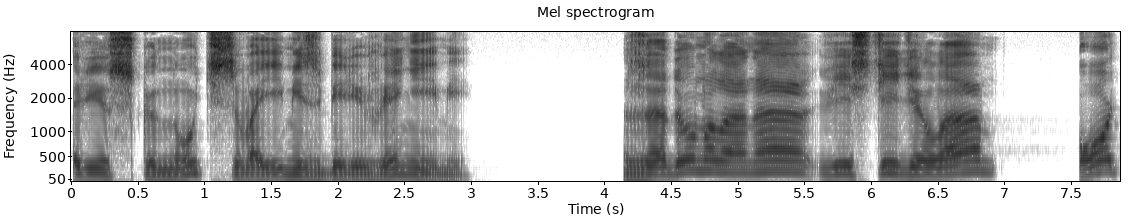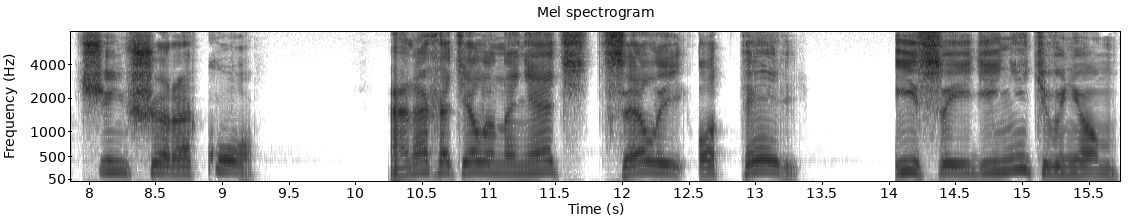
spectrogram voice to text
рискнуть своими сбережениями. Задумала она вести дела очень широко. Она хотела нанять целый отель и соединить в нем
